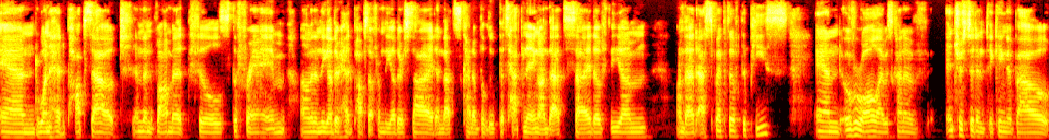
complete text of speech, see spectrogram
and one head pops out and then vomit fills the frame um, and then the other head pops out from the other side and that's kind of the loop that's happening on that side of the um, on that aspect of the piece. And overall i was kind of interested in thinking about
